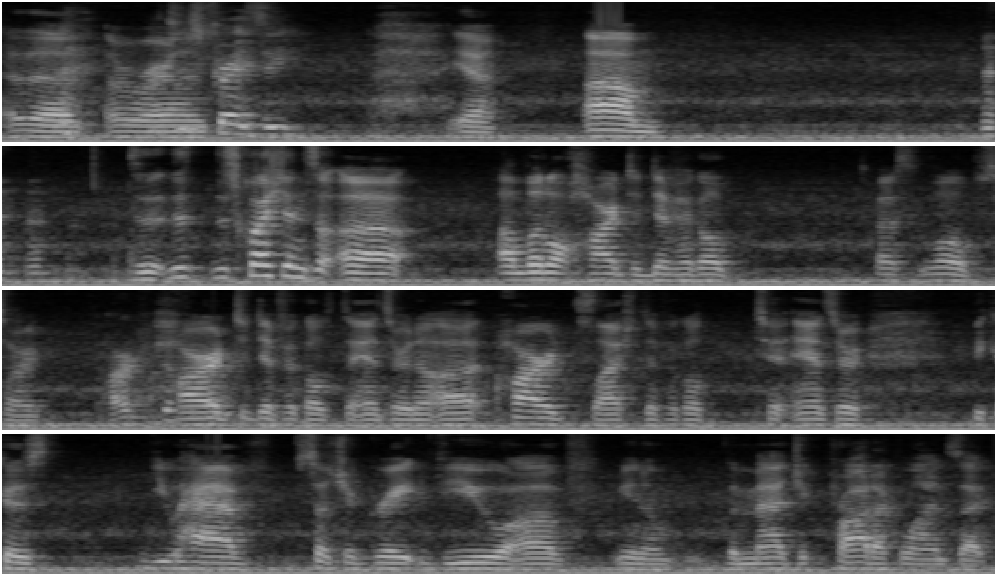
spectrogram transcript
the Which Ireland. is crazy. Yeah. Um, th- th- this question's uh, a little hard to difficult. uh, Well, sorry, Hard. hard to difficult to answer. No, uh, hard slash difficult to answer because you have such a great view of you know the magic product lines that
